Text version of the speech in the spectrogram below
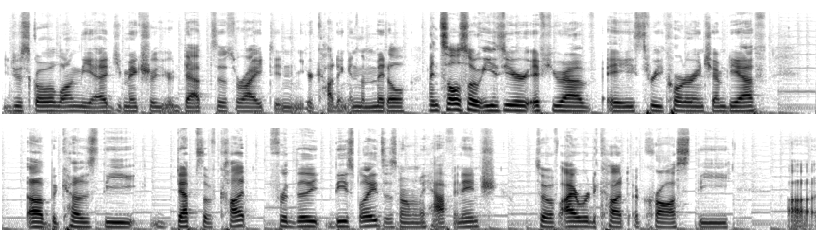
You just go along the edge, you make sure your depth is right and you're cutting in the middle. It's also easier if you have a 3 quarter inch MDF uh, because the depth of cut for the these blades is normally half an inch. So if I were to cut across the uh,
